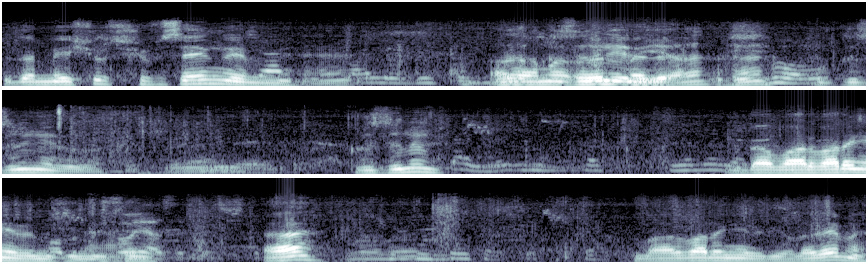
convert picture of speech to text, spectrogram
Bu da meşhur şu Hüseyin evi mi? He. Adama kızının evi ölmedi. ya. Ha? Bu kızının evi bu. Kızının. Bu da Varvar'ın evi mi şimdi? Ha? Varvar'ın evi diyorlar değil mi?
